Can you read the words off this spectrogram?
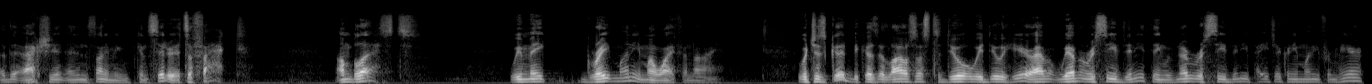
Uh, actually, and it's not even considered, it's a fact. I'm blessed. We make great money, my wife and I which is good because it allows us to do what we do here. Haven't, we haven't received anything. We've never received any paycheck or any money from here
